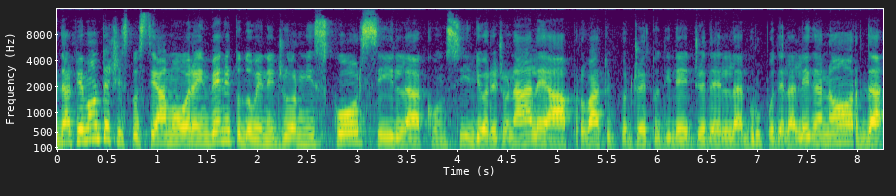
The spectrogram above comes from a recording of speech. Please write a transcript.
E dal Piemonte ci spostiamo ora in Veneto dove nei giorni scorsi il Consiglio regionale ha approvato il progetto di legge del gruppo della Lega Nord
